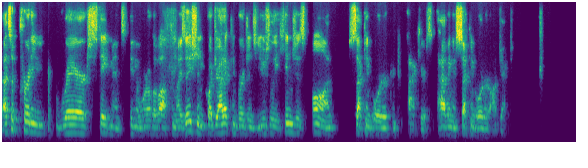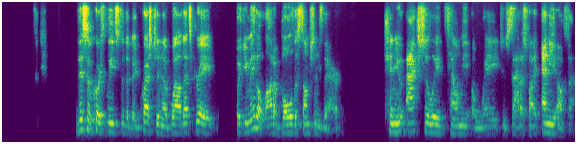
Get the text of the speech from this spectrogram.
That's a pretty rare statement in the world of optimization. Quadratic convergence usually hinges on second order accuracy, having a second order object. This, of course, leads to the big question of, well, that's great, but you made a lot of bold assumptions there. Can you actually tell me a way to satisfy any of them?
